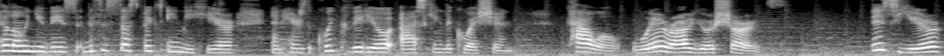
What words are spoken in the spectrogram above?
Hello newbies, this is Suspect Amy here and here's a quick video asking the question Cowell, where are your shards? This year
